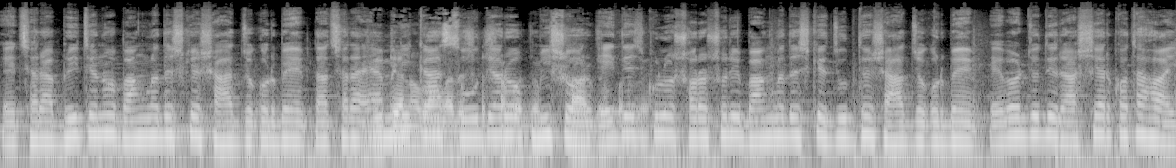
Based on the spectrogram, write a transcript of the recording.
এছাড়া ব্রিটেনও বাংলাদেশকে সাহায্য করবে। তাছাড়া আমেরিকা সৌদি আরব মিশর এই দেশগুলো সরাসরি বাংলাদেশকে যুদ্ধে সাহায্য করবে। এবার যদি রাশিয়ার কথা হয়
